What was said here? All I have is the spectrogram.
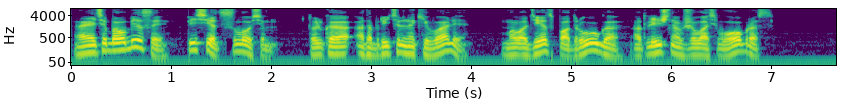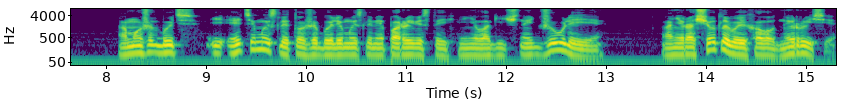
А эти балбесы, писец с лосем, только одобрительно кивали. «Молодец, подруга, отлично вжилась в образ». А может быть, и эти мысли тоже были мыслями порывистой и нелогичной Джулии, а не расчетливой и холодной рыси.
